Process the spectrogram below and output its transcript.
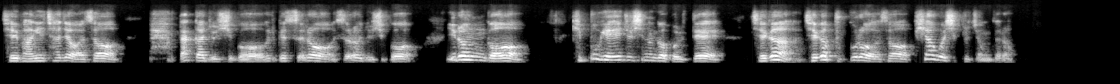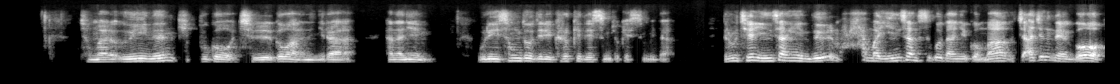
제 방에 찾아와서 막 닦아주시고 그렇게 쓸어 쓸어주시고 이런 거 기쁘게 해주시는 거 볼 때 제가 제가 부끄러워서 피하고 싶을 정도로 정말 의인은 기쁘고 즐거워하느니라 하나님 우리 성도들이 그렇게 됐으면 좋겠습니다. 여러분 제 인상이 늘막 막 인상 쓰고 다니고 막 짜증내고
